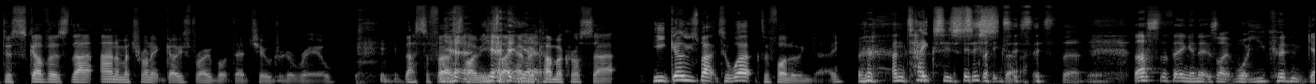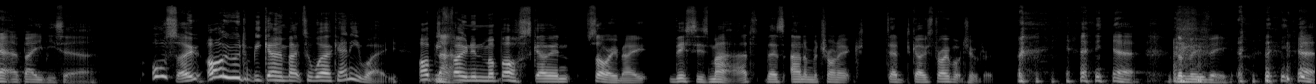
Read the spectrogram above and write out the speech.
discovers that animatronic ghost robot dead children are real that's the first Yeah, time he's yeah, like ever yeah. come across that he goes back to work the following day and takes his sister his sister. That's the thing, and it's like what you couldn't get a babysitter. also i wouldn't be going back to work anyway i'd be No. phoning my boss going sorry mate this is mad there's animatronic dead ghost robot children yeah, the movie. yeah,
